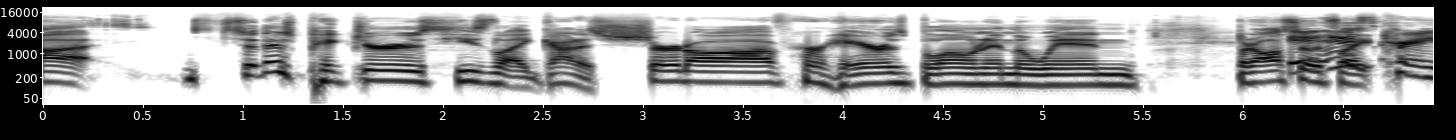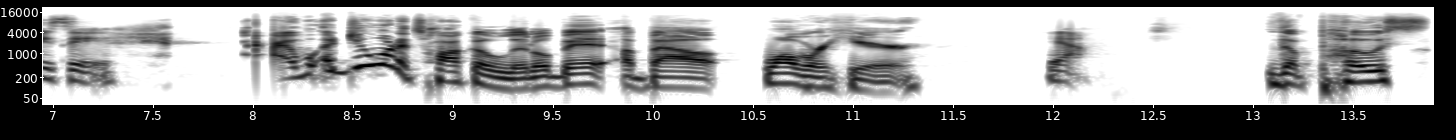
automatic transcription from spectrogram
Uh, so there's pictures. He's like got his shirt off. Her hair is blown in the wind. But also, It it's is like crazy. I, I do want to talk a little bit about while we're here Yeah. the post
